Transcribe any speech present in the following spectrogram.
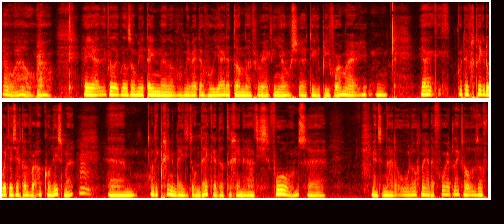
Oh, wauw, wauw. Hey, ik, wil, ik wil zo meteen uh, meer weten over hoe jij dat dan uh, verwerkt in jouw uh, therapievorm. Maar mm, ja, ik word even getriggerd door wat jij zegt over alcoholisme. Hmm. Um, want ik begin een beetje te ontdekken dat de generaties voor ons, mensen na de oorlog, nou ja, daarvoor, het lijkt wel alsof.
